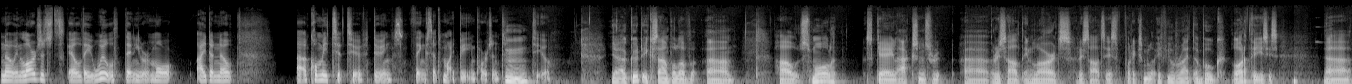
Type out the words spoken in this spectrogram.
know in larger scale they will, then you're more I don't know uh, committed to doing things that might be important to you. yeah, a good example of um, how small scale actions uh, result in large results is, for example, if you write a book or thesis, uh,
